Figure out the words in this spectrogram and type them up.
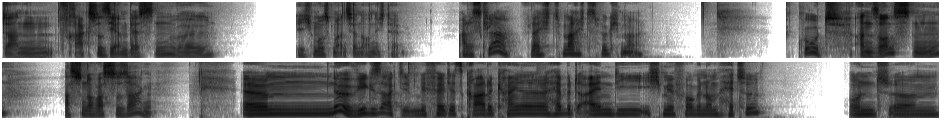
Dann fragst du sie am besten, weil ich muss meins ja noch nicht tapen. Alles klar, vielleicht mache ich das wirklich mal. Gut, ansonsten hast du noch was zu sagen? Ähm, nö, wie gesagt, mir fällt jetzt gerade keine Habit ein, die ich mir vorgenommen hätte. Und ähm,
